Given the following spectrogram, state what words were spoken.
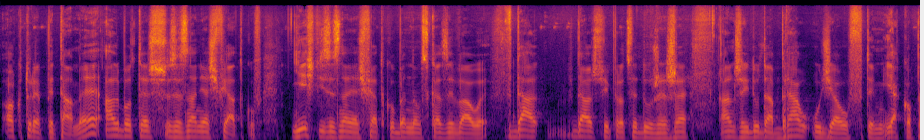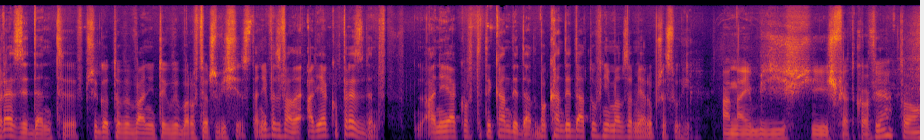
o które pytamy, albo też zeznania świadków. Jeśli zeznania świadków będą wskazywały w, dal, w dalszej procedurze, że Andrzej Duda brał udział w tym jako prezydent w przygotowywaniu tych wyborów, to oczywiście zostanie wezwany, ale jako prezydent, a nie jako wtedy kandydat, bo kandydatów nie mam zamiaru przesłuchiwać. A najbliżsi świadkowie to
